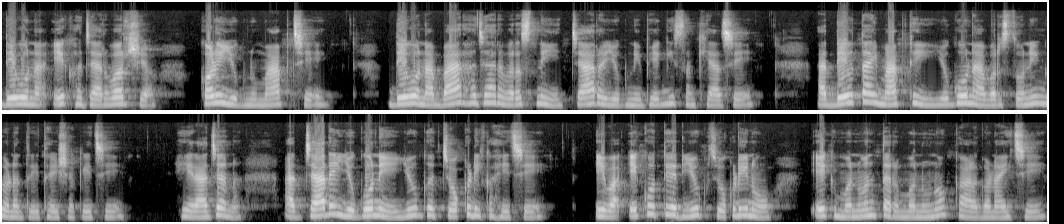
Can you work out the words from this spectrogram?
દેવોના એક હજાર વર્ષ કળિયુગનું માપ છે. દેવોના બાર હજાર વર્ષની ચાર યુગની ભેગી સંખ્યા છે. આ દેવતાઈ માપથી યુગોના વર્ષોની ગણતરી થઈ શકે છે. હે રાજન, આ ચારેય યુગોને યુગ ચોકડી કહે છે. એવા એકોતેર યુગ ચોકડીનો એક મન્વંતર મનુનો કાળ ગણાય છે.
